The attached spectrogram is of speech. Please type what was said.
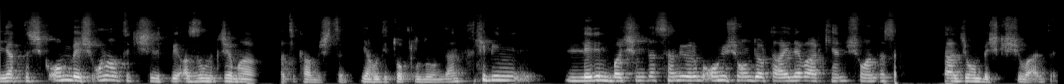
yaklaşık 15-16 kişilik bir azınlık cemaati kalmıştı Yahudi topluluğundan. 2000'lerin başında sanıyorum 13-14 aile varken şu anda sadece 15 kişi vardı.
